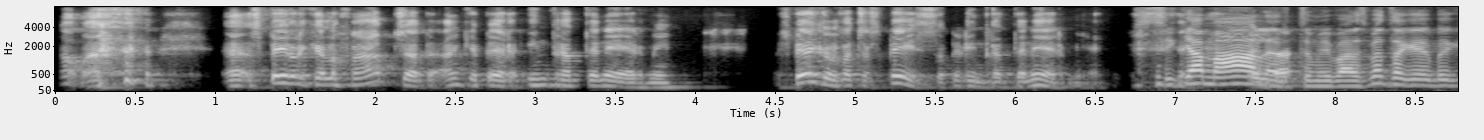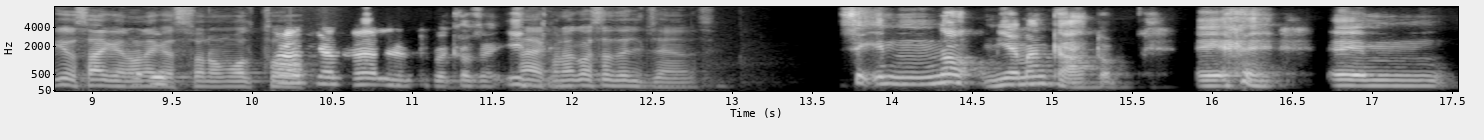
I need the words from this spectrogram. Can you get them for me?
No, ma eh, spero che lo faccia anche per intrattenermi. Spero che lo faccia spesso per intrattenermi. Si chiama Alert, mi pare. Aspetta, che, perché io sai che non è che sono molto. Alert, qualcosa. Ecco, una cosa del genere. Sì. Sì no, mi è mancato. Eh, ehm,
